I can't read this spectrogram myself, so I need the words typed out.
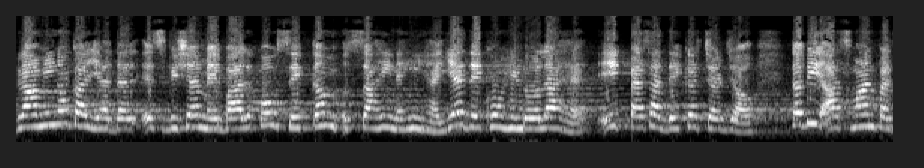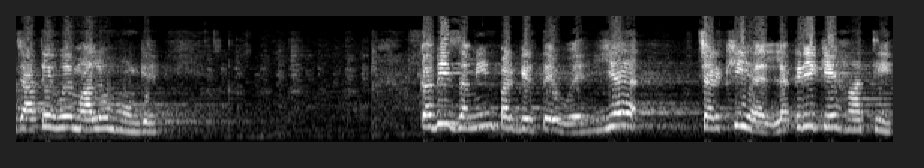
ग्रामीणों का यह दल इस विषय में बालकों से कम उत्साही नहीं है। यह देखो, हिंडोला है। एक पैसा देकर चढ़ जाओ। कभी आसमान पर जाते हुए मालूम होंगे। कभी ज़मीन पर गिरते हुए। यह चरखी है, लकड़ी के हाथी,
